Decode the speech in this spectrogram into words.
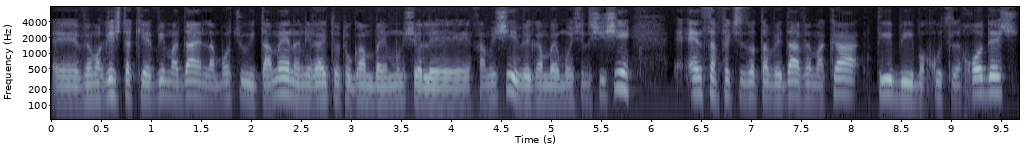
ומרגיש את הכאבים עדיין, למרות שהוא התאמן. אני ראיתי אותו גם באימון של אה, חמישי וגם באימון של שישי. אין ספק שזאת אבדה ומכה. טיבי בחוץ לחודש.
